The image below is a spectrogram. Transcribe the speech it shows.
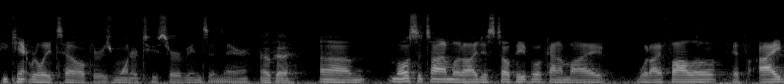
You can't really tell if there's one or two servings in there. Okay. Um, most of the time, what I just tell people, kind of my what I follow, if I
